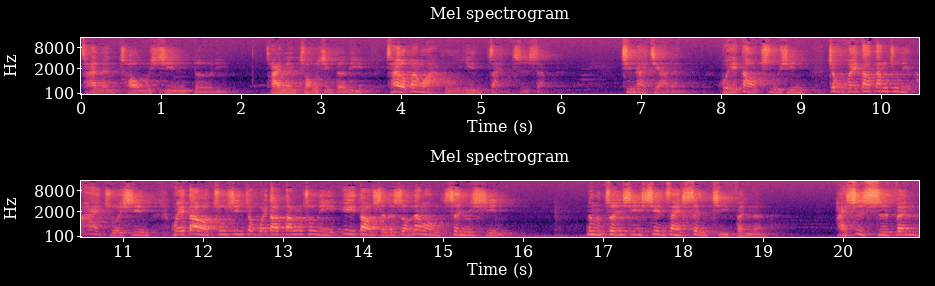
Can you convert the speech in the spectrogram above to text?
才能重新得力，才能重新得力。”才有办法如鹰展翅上，亲爱家人，回到初心，就回到当初你爱主的心；回到初心，就回到当初你遇到神的时候那种真心。那种真心现在剩几分呢？还是十分？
